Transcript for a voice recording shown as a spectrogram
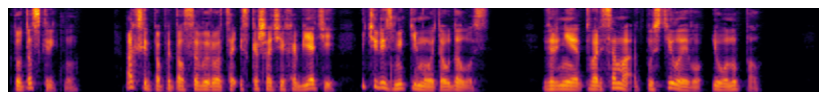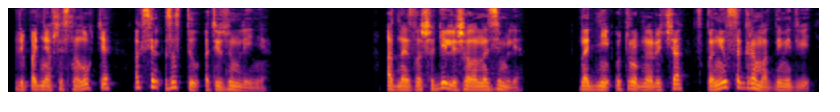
Кто-то вскрикнул. Аксель попытался вырваться из кошачьих объятий, и через миг ему это удалось. Вернее, тварь сама отпустила его, и он упал. Приподнявшись на локте, Аксель застыл от изумления. Одна из лошадей лежала на земле. Над ней, утробно рыча, склонился громадный медведь.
